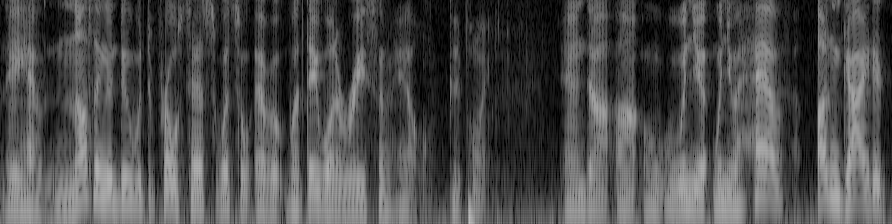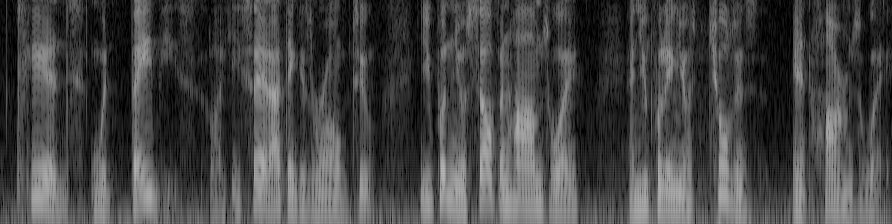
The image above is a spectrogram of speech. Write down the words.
They have nothing to do with the protests whatsoever, but they want to raise some hell. Good point. And uh, uh, when you when you have unguided kids with babies, like he said, I think is wrong too. You're putting yourself in harm's way, and you're putting your children in harm's way.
